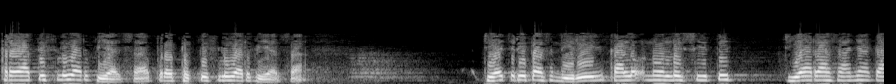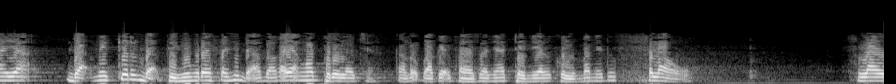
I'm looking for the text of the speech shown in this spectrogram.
kreatif luar biasa, produktif luar biasa. dia cerita sendiri kalau nulis itu dia rasanya kayak nggak mikir, nggak bingung referensi, nggak apa, kayak ngobrol aja. Kalau pakai bahasanya Daniel Goleman itu flow. Flow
